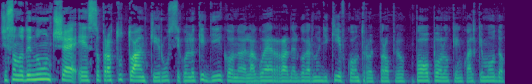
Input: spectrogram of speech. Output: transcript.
Ci sono denunce e soprattutto anche i russi quello che dicono è la guerra del governo di Kiev contro il proprio popolo che in qualche modo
